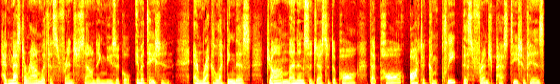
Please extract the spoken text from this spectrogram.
had messed around with this French sounding musical imitation. And recollecting this, John Lennon suggested to Paul that Paul ought to complete this French pastiche of his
